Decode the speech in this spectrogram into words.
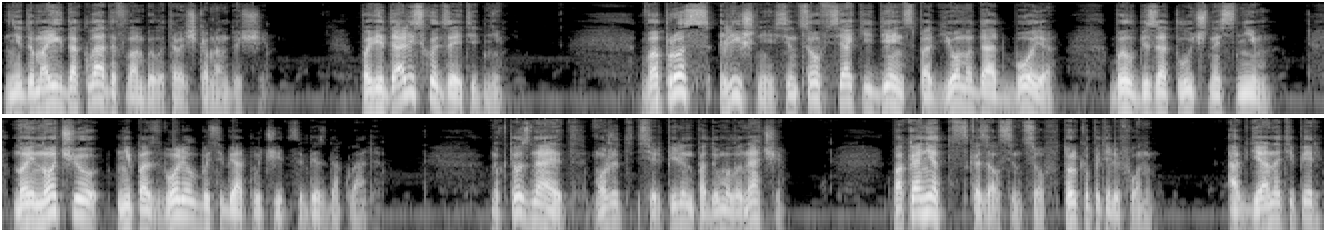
Не до моих докладов вам было, товарищ командующий. Повидались хоть за эти дни? Вопрос лишний. Сенцов всякий день с подъема до отбоя был безотлучно с ним, но и ночью не позволил бы себе отлучиться без доклада. Но кто знает, может, Серпилин подумал иначе. «Пока нет», — сказал Сенцов, — «только по телефону». «А где она теперь?»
